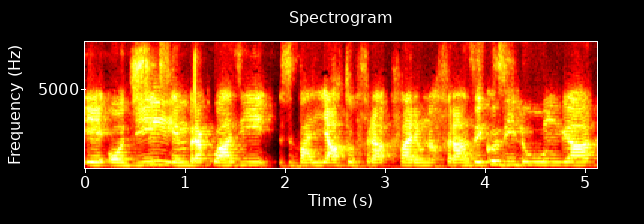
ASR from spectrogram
e oggi sì. sembra quasi sbagliato fra- fare una frase così lunga,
